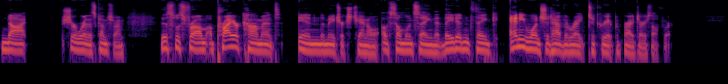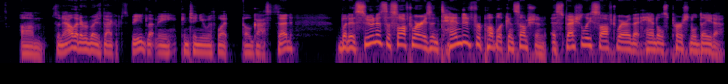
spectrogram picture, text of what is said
not sure where this comes from, this was from a prior comment in the Matrix channel of someone saying that they didn't think anyone should have the right to create proprietary software. Um, so now that everybody's back up to speed, let me continue with what Elgast said. But as soon as the software is intended for public consumption, especially software that handles personal data,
